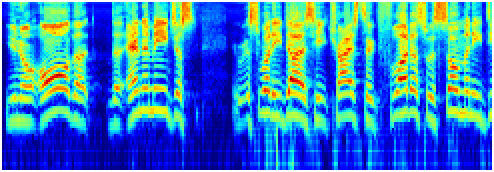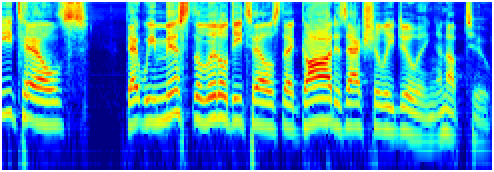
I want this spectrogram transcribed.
you know, all the, the enemy just, it's what he does. He tries to flood us with so many details that we miss the little details that God is actually doing and up to.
